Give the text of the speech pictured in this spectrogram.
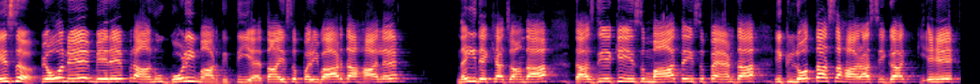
ਇਸ ਪਿਓ ਨੇ ਮੇਰੇ ਭਰਾ ਨੂੰ ਗੋਲੀ ਮਾਰ ਦਿੱਤੀ ਹੈ। ਤਾਂ ਇਸ ਪਰਿਵਾਰ ਦਾ ਹਾਲ ਨਹੀਂ ਦੇਖਿਆ ਜਾਂਦਾ। ਦੱਸ ਦਈਏ ਕਿ ਇਸ ਮਾਂ ਤੇ ਇਸ ਭੈਣ ਦਾ ਇਕਲੌਤਾ ਸਹਾਰਾ ਸੀਗਾ ਕਿ ਇਹ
